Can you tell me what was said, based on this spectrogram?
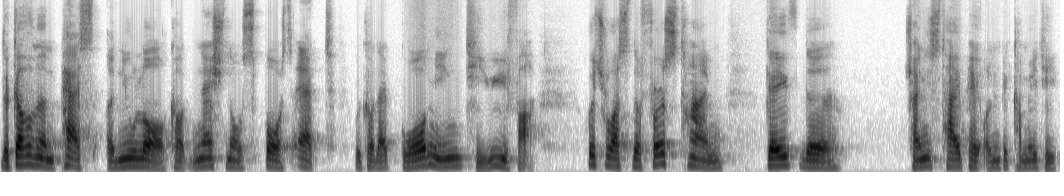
the government passed a new law called National Sports Act. We call that 国民体育法, which was the first time gave the Chinese Taipei Olympic Committee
